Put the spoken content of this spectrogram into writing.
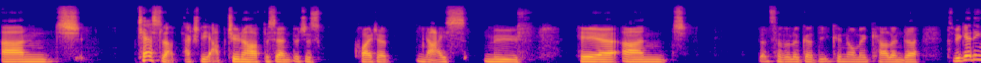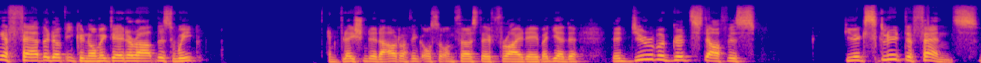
And Tesla actually up 2.5%, which is quite a nice move here. And let's have a look at the economic calendar. So we're getting a fair bit of economic data out this week. Inflation data out, I think, also on Thursday, Friday. But yeah, the, the durable goods stuff is if you exclude defense,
